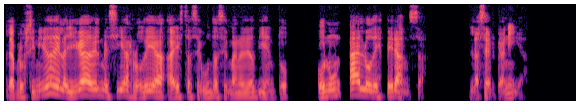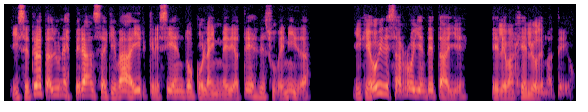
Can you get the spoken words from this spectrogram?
La proximidad de la llegada del Mesías rodea a esta segunda semana de Adviento con un halo de esperanza, la cercanía. Y se trata de una esperanza que va a ir creciendo con la inmediatez de su venida y que hoy desarrolla en detalle el Evangelio de Mateo.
